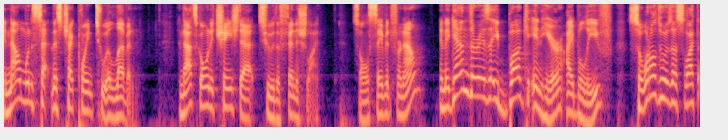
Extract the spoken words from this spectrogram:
And now I'm going to set this checkpoint to 11. And that's going to change that to the finish line. So I'll save it for now. And again, there is a bug in here, I believe. So what I'll do is I'll select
